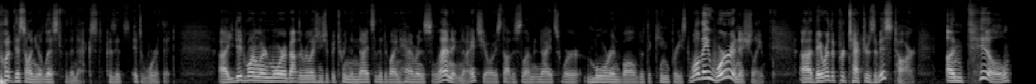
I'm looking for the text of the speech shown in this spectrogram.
put this on your list for the next because it's it's worth it. Uh, you did want to learn more about the relationship between the Knights of the Divine Hammer and the Solamnic Knights. You always thought the Solamnic Knights were more involved with the King Priest. Well, they were initially. Uh, they were the protectors of Istar until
